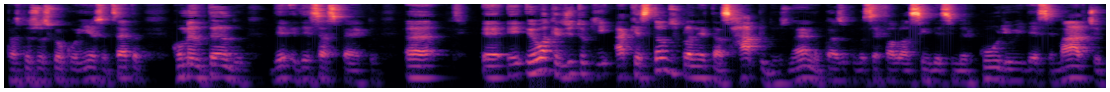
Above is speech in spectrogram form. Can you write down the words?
para as pessoas que eu conheço, etc comentando de, desse aspecto. Uh, é, eu acredito que a questão dos planetas rápidos, né, no caso que você falou assim desse Mercúrio e desse Marte,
